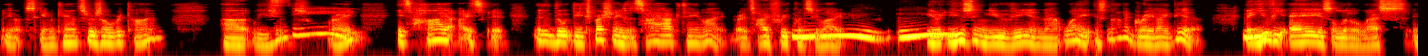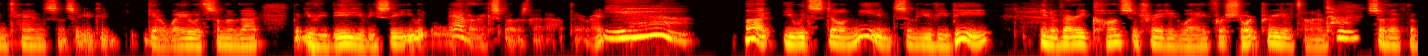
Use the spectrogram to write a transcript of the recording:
you know skin cancers over time, uh, lesions, right? It's high it's it, the, the expression is it's high octane light right? It's high frequency light. Mm, you know mm, using uv in that way is not a great idea. Now mm. uva is a little less intense and so you could get away with some of that but uvb uvc you would never expose that out there right? Yeah. but you would still need some uvb in a very concentrated way for a short period of time Time. so that the,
